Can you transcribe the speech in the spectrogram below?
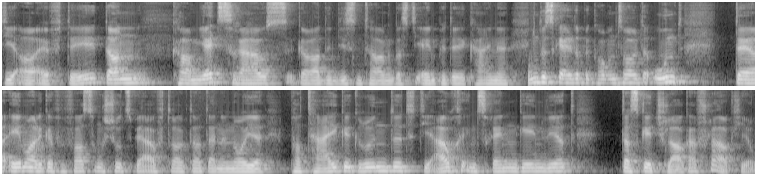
die AfD. Dann kam jetzt raus, gerade in diesen Tagen, dass die NPD keine Bundesgelder bekommen sollte. Und der ehemalige Verfassungsschutzbeauftragte hat eine neue Partei gegründet, die auch ins Rennen gehen wird. Das geht Schlag auf Schlag hier.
